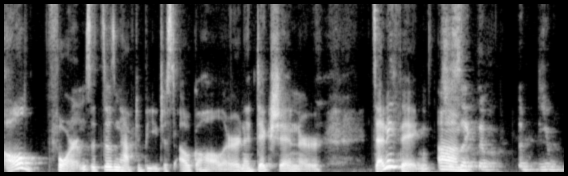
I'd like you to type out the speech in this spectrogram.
all forms. It doesn't have to be just alcohol or an addiction or it's anything. It's just Um, like the you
